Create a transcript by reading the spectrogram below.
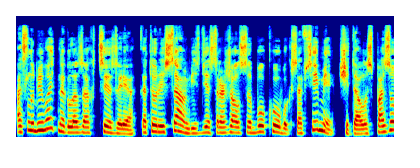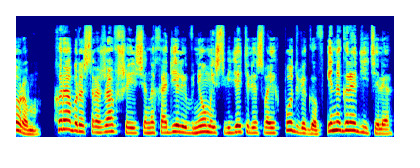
Ослабевать на глазах Цезаря, который сам везде сражался бок о бок со всеми, считалось позором. Храбро сражавшиеся находили в нем и свидетеля своих подвигов, и наградителя,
